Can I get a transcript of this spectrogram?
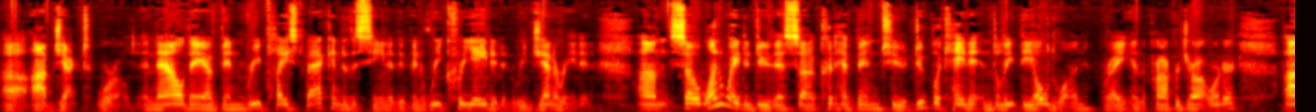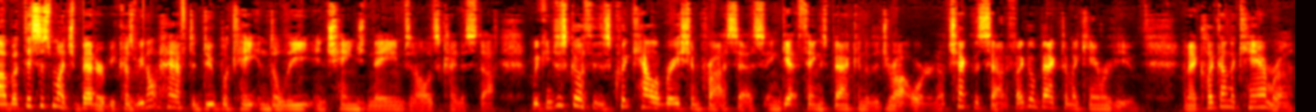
uh, object world. And now they have been replaced back into the scene and they've been recreated and regenerated. Um, so one way to do this uh, could have been to duplicate it and delete the old one, right, in the proper draw order. Uh, but this is much better because we don't have to duplicate and delete and change names and all this kind of stuff. We can just go through this quick calibration process and get things back into the draw order. Now check this out. If I go back to my camera view and I click on the camera,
